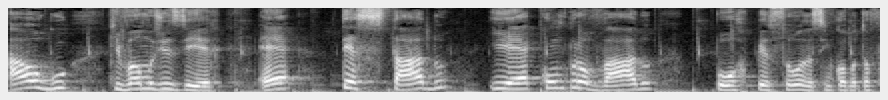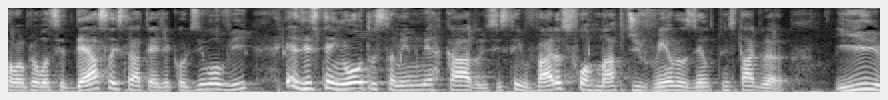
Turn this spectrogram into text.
algo que vamos dizer é testado e é comprovado por pessoas, assim como eu estou falando para você dessa estratégia que eu desenvolvi. Existem outras também no mercado, existem vários formatos de vendas dentro do Instagram e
